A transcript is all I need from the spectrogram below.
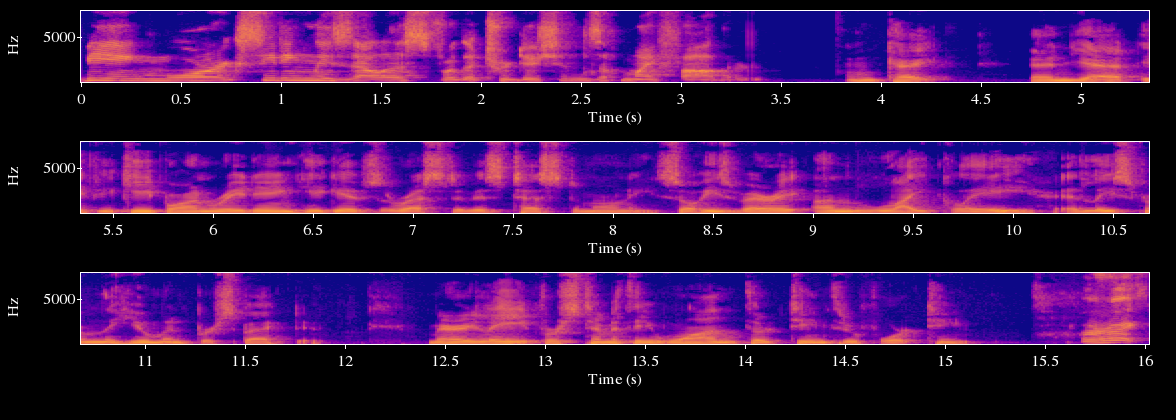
being more exceedingly zealous for the traditions of my father. Okay. And yet, if you keep on reading, he gives the rest of his testimony. So he's very unlikely, at least from the human perspective. Mary Lee, 1 Timothy 1 13 through 14. All right.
